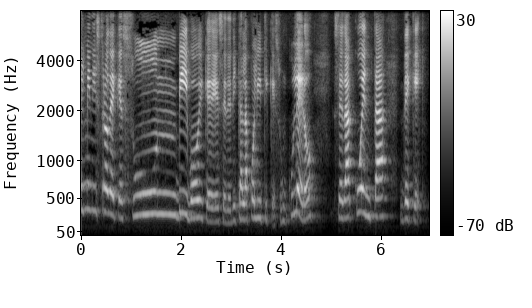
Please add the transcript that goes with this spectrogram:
el ministro de que es un vivo y que se dedica a la política, es un culero, se da cuenta de que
